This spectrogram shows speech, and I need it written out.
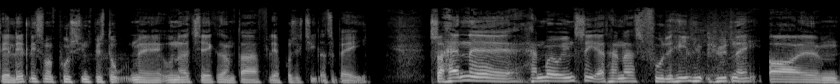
Det er lidt ligesom at pusse sin pistol, med, uden at have tjekket, om der er flere projektiler tilbage i. Så han, øh, han må jo indse, at han har futtet hele hy- hytten af, og øh,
